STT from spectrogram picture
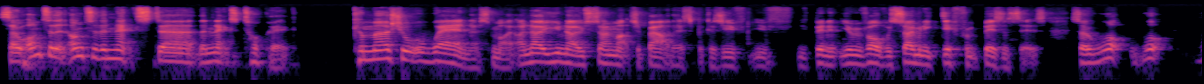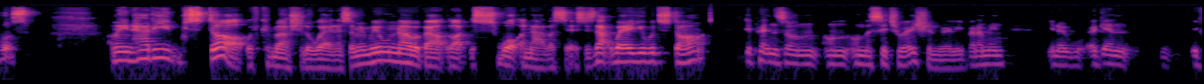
so on to the on to the next uh, the next topic commercial awareness mike. I know you know so much about this because you've you've you've been you're involved with so many different businesses. So what what what's i mean how do you start with commercial awareness? I mean we all know about like the swot analysis. Is that where you would start? Depends on on on the situation really. But i mean you know again if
